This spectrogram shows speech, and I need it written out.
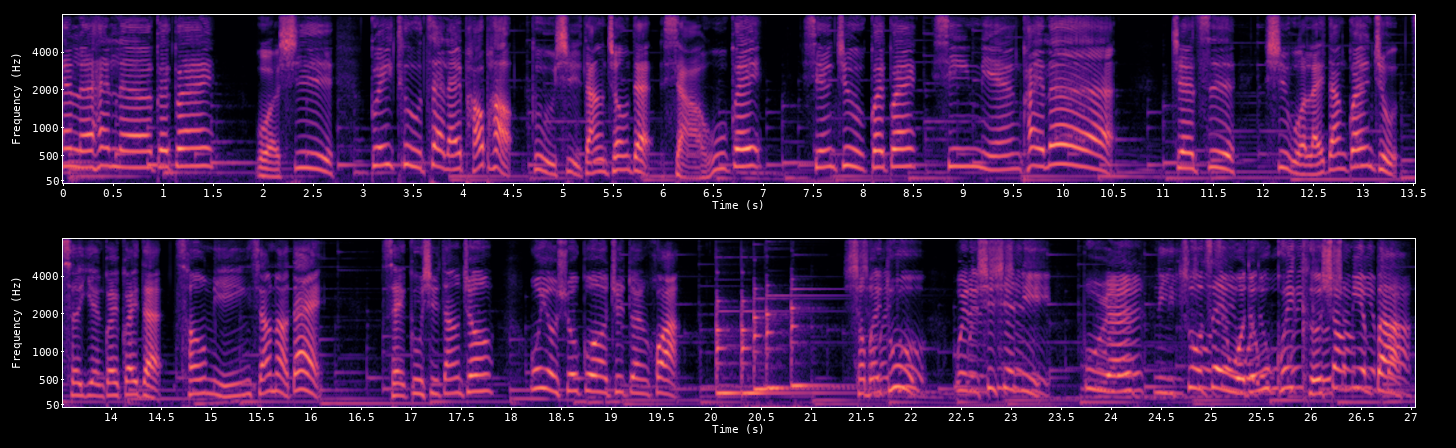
Hello Hello，乖乖，我是龟兔再来跑跑故事当中的小乌龟。先祝乖乖新年快乐！这次是我来当关主，测验乖乖的聪明小脑袋。在故事当中，我有说过这段话：小白兔，为了谢谢你，不然你坐在我的乌龟壳上面吧，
